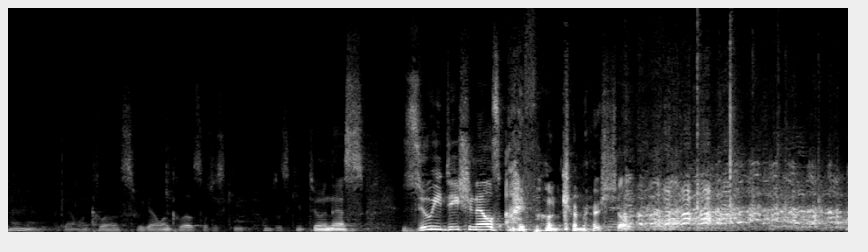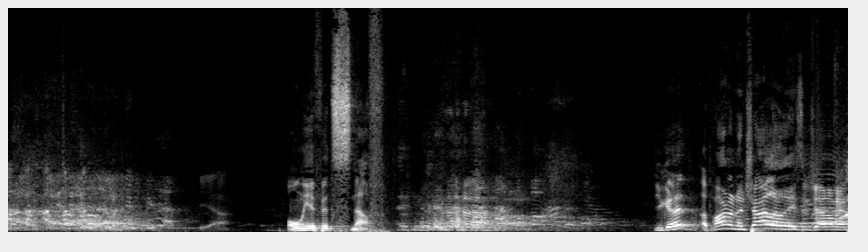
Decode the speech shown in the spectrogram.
we got one close. We got one close. I'll just keep. I'll just keep doing this. Zooey Deschanel's iPhone commercial. yeah. Only if it's snuff. You good? Aparna Nancherla, ladies and gentlemen.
